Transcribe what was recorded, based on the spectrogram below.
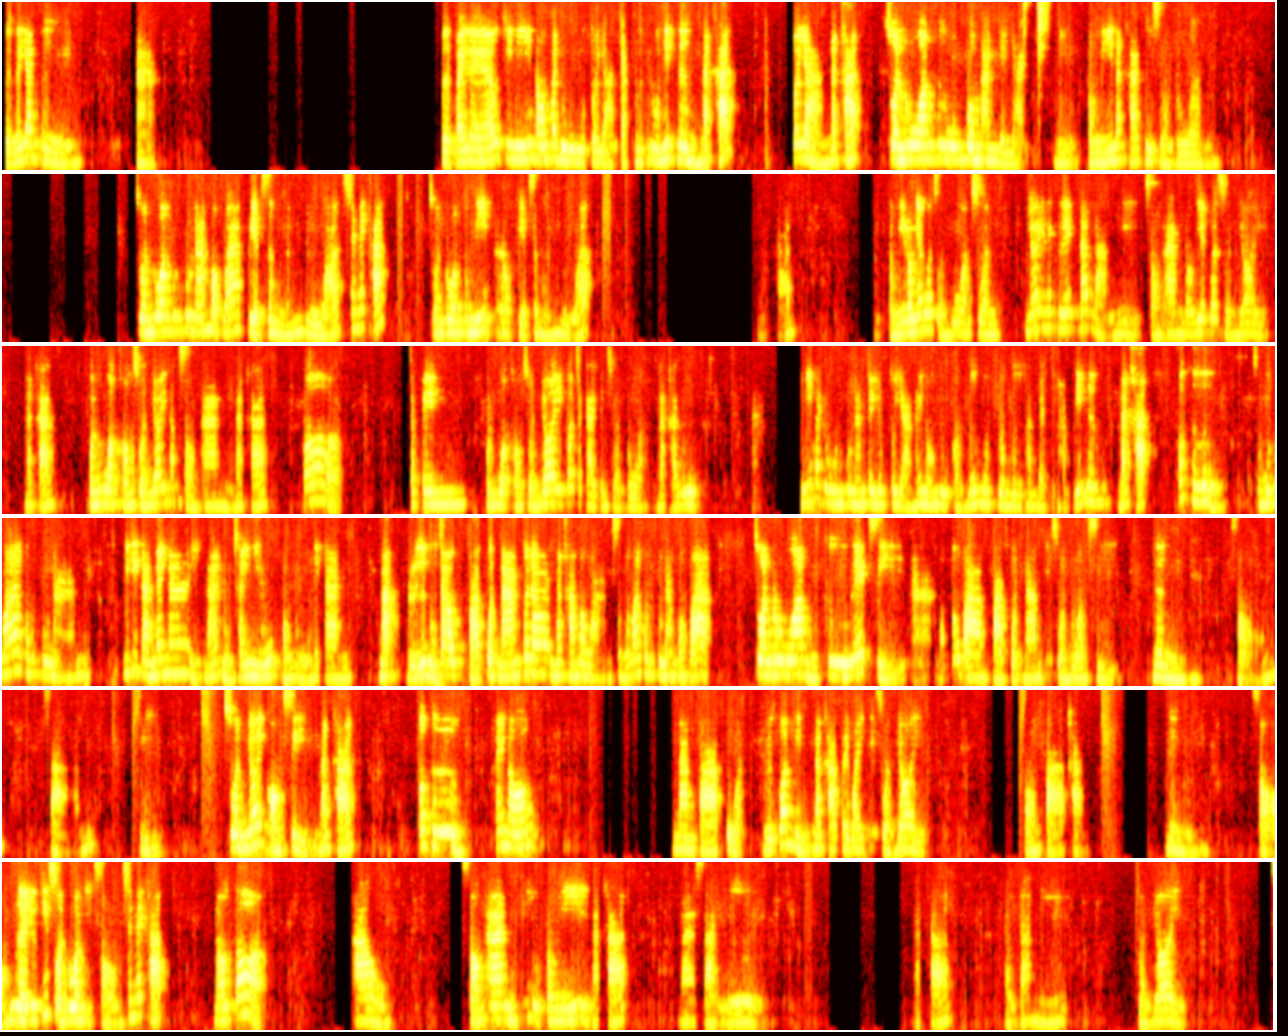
เปิดแล้วยังเอ่ยอ่าเปิดไปแล้วทีนี้น้องมาดูตัวอย่างจากคุณครูนิดนึงนะคะ ตัวอย่างนะคะ ส่วนรวมคือวงกลมอันใหญ่ นี่ตรงนี้นะคะคือส่วนรวม ส่วนรวมคุณครูน้ำบอกว่าเปรียบเสมือนหัวใช่ไหมคะ ส่วนรวมตรงนี้เราเปรียบเสมือนหัวนะคะตรงนี้เราเรียกว่าส่วนรวมส่วนย่อยเล็ก ๆ ด้านหลังนี่สองอันเราเรียกว่าส่วนย่อยนะคะ ผลบวกของส่วนย่อยทั้งสองอันนะคะก็จะเป็น ผลบวกของส่วนย่อยก็จะกลายเป็นส่วนรวมนะคะลูก ทีนี้มาดูคุณครูนั้นจะยกตัวอย่างให้น้องดูก่อนเริ่มลงมือทำแบบฝึกหัดนิดนึงนะคะ ก็คือสมมุติว่าคุณครูนั้นวิธีการง่ายๆนะหนูใช้นิ้วของหนูในการนับหรือหนูจะเอาฝาขวดน้ำก็ได้นะคะ มาวางสมมุติว่าคุณครูนั้นบอกว่า ส่วนรวมคือเลขสี่อ่าน้องก็วางฝาขวดน้ำที่ส่วนรวมสี่ หนึ่งสองสามสี่ส่วนย่อยของสี่นะคะ ก็คือให้น้องนำฝาขวดหรือก้อนหินนะคะ ไปไว้ที่ส่วนย่อยสองฝาค่ะหนึ่งสองเหลืออยู่ที่ส่วนรวมอีกสองใช่ไหมคะ น้องก็เอา สองอันที่อยู่ตรงนี้นะคะ มาใส่เลยนะคะใส่ด้านนี้ ส่วนย่อย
